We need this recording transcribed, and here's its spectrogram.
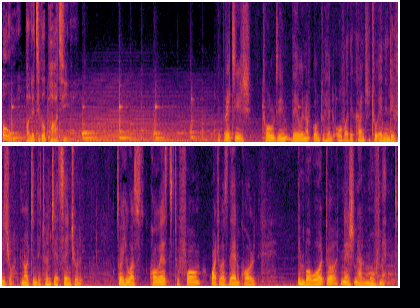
own political party. The British told him they were not going to hand over the country to an individual, not in the 20th century. So he was coerced to form what was then called Imbokodo National Movement.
